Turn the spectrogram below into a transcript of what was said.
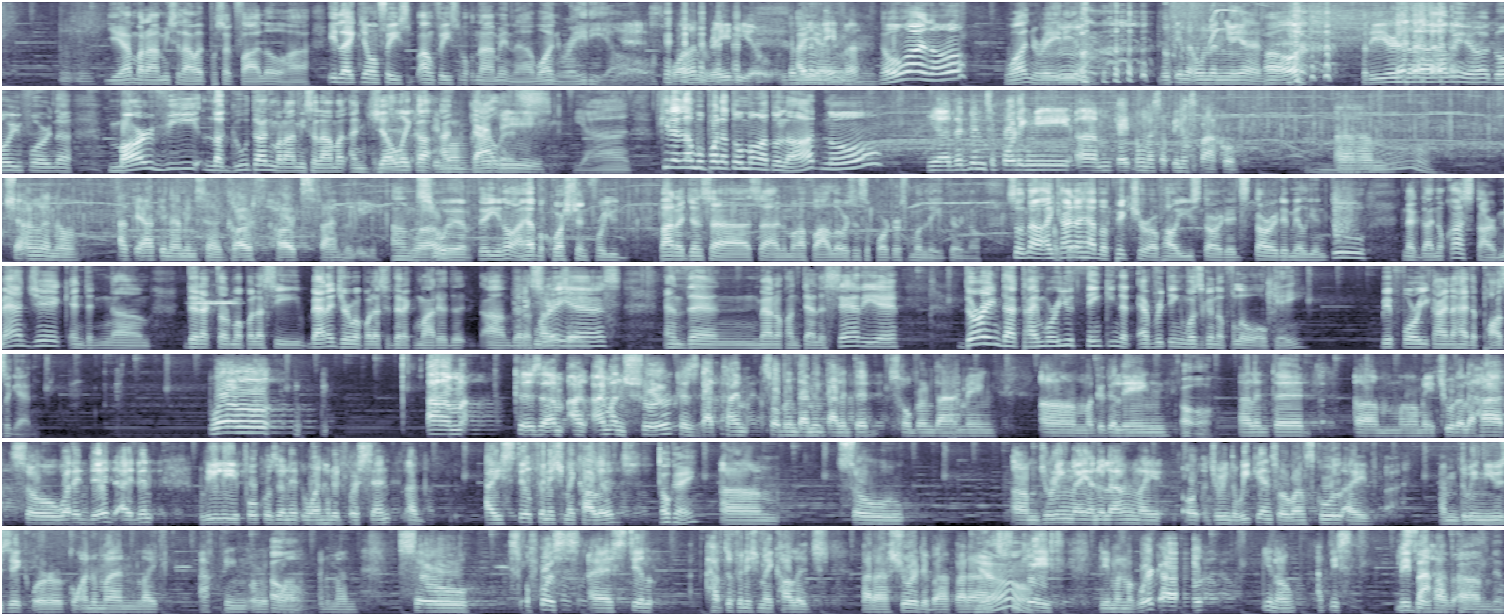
Yeah, maraming salamat po sa follow ha. I-like niyo ang, face, ang Facebook namin ha, One Radio. Yes, One Radio. Ang Ganda ng name, ha? Oo nga, no? One Radio. Buti na unan nyo yan. Oo. Three years na kami, going for na. Marvy Lagutan, maraming salamat. Angelica Marvy. Andales. Yan. Kilala mo pala itong mga to lahat, no? Yeah, they've been supporting me um, kahit nung nasa Pinas pa ako. Um, Oh. siya ang ano, ate-ate namin sa Garth Hart's family. Ang Wow. swerte. You know, I have a question for you para dyan sa sa ano, mga followers and supporters mo later, no? So now, I kind of have a picture of how you started. Star in a Million two, 2, nag-ano ka, Star Magic, and then um, director mo pala si, manager mo pala si Direct Mario de, um, de Direk los Mario J. Reyes, and then meron kang teleserye. During that time, were you thinking that everything was gonna flow okay? Before you kind of had to pause again? Well, um, because um, I, I'm unsure because that time sobrang daming talented, sobrang daming um, magagaling, Oo. talented, um, mga may itsura lahat. So what I did, I didn't really focus on it 100%. Uh, I still finished my college. Okay. Um, so um, during my ano lang, my or during the weekends or around school, I I'm doing music or kung ano man like acting or kung Oo. ano man. So of course, I still have to finish my college para sure, 'di ba? Para just in case di man mag-workout, you know, at least you May still have um,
